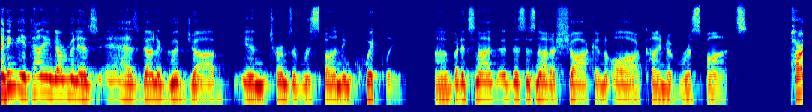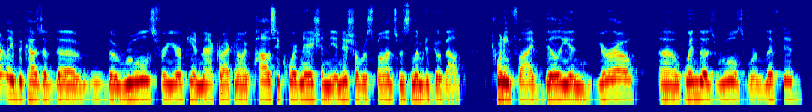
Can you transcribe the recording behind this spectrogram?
I think the Italian government has has done a good job in terms of responding quickly, uh, but it's not. This is not a shock and awe kind of response. Partly because of the the rules for European macroeconomic policy coordination, the initial response was limited to about 25 billion euro. Uh, when those rules were lifted,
